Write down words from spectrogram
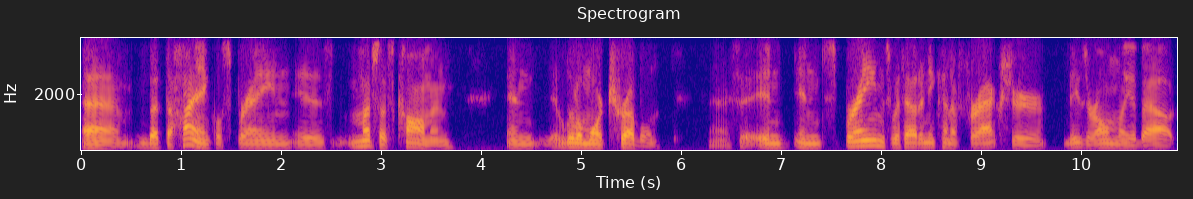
Um, but the high ankle sprain is much less common and a little more trouble. Uh, so in in sprains without any kind of fracture, these are only about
